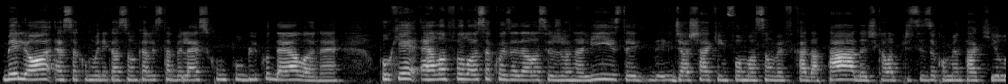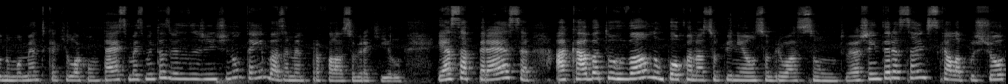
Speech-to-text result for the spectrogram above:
melhor essa comunicação que ela estabelece com o público dela, né? Porque ela falou essa coisa dela ser jornalista e de achar que a informação vai ficar datada, de que ela precisa comentar aquilo no momento que aquilo acontece, mas muitas vezes a gente não tem embasamento para falar sobre aquilo. E essa pressa acaba turvando um pouco a nossa opinião sobre o assunto. Eu achei interessante isso que ela puxou,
